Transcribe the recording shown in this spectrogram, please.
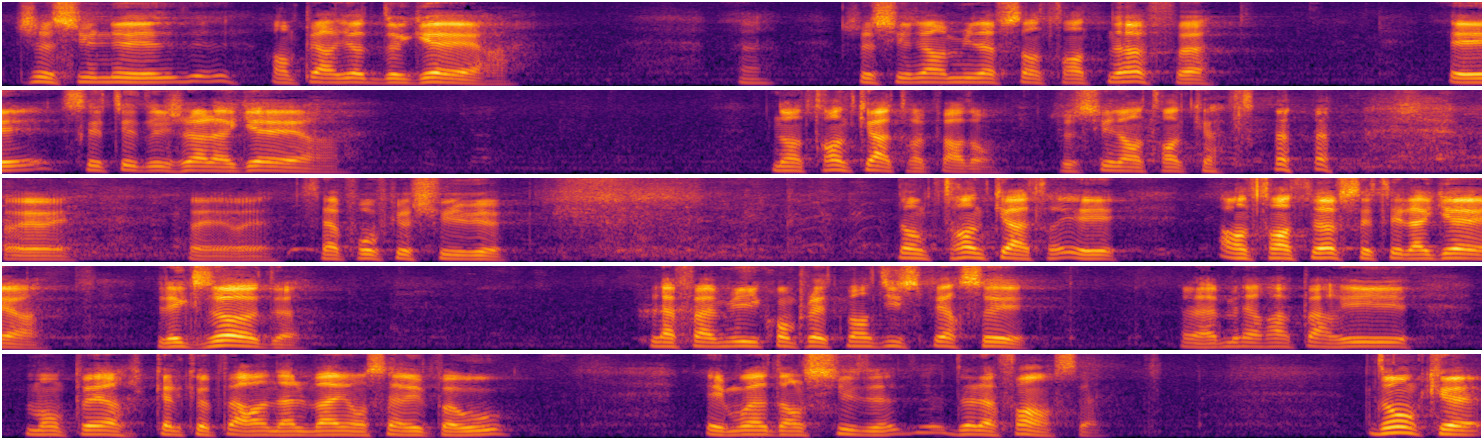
je suis né en période de guerre. Je suis né en 1939 et c'était déjà la guerre. Non, 34, pardon. Je suis né en 34. oui, oui, oui, ça prouve que je suis vieux. Donc 34. Et en 39, c'était la guerre, l'exode, la famille complètement dispersée la mère à Paris, mon père quelque part en Allemagne, on ne savait pas où, et moi dans le sud de la France. Donc, euh,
